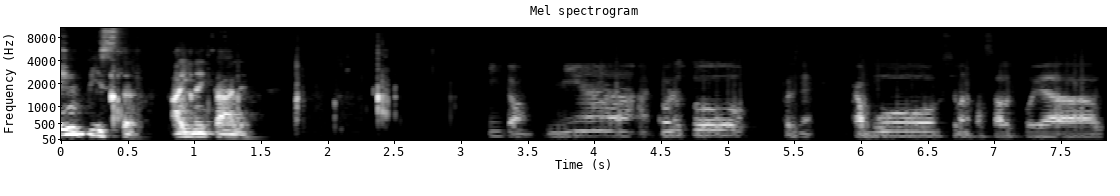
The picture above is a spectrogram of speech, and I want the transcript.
em pista aí na Itália? Então, minha, quando eu tô, por exemplo, acabou semana passada foi a,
